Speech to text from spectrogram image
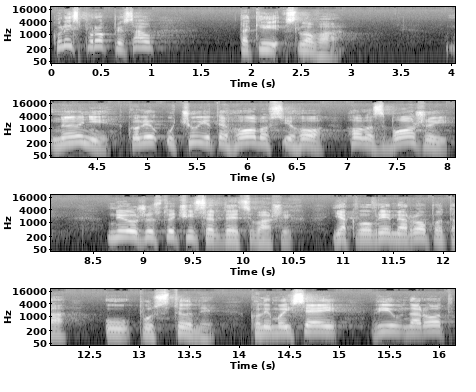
Колись пророк писав такі слова. Нині, коли учуєте голос Його, голос Божий, не ожесточіть сердець ваших, як во время ропота у пустини, коли Мойсей вів народ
